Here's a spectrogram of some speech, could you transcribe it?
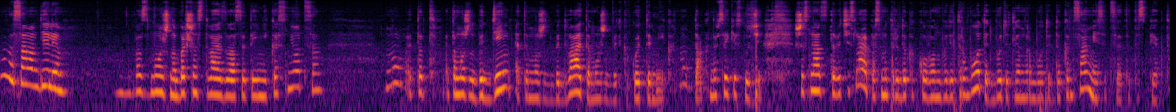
Ну, на самом деле, возможно, большинства из вас это и не коснется. Ну, этот, это может быть день, это может быть два, это может быть какой-то миг. Ну, так, на всякий случай. 16 числа я посмотрю, до какого он будет работать, будет ли он работать до конца месяца, этот аспект.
